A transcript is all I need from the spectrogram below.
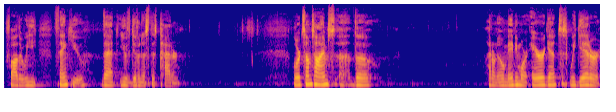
Father, we thank you that you've given us this pattern. Lord, sometimes uh, the, I don't know, maybe more arrogant we get or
